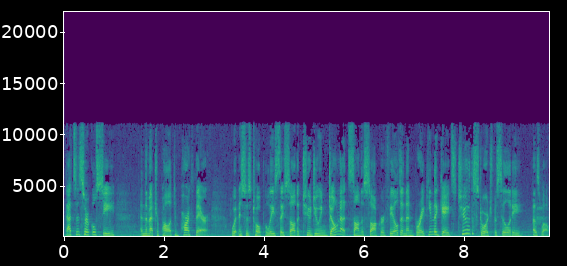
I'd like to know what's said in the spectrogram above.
That's in Circle C in the Metropolitan Park there. Witnesses told police they saw the two doing donuts on the soccer field and then breaking the gates to the storage facility as well.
